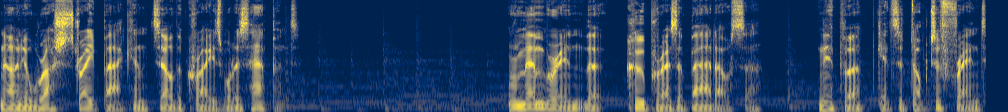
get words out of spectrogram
knowing he'll rush straight back and tell the Krays what has happened. Remembering that Cooper has a bad ulcer, Nipper gets a doctor friend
